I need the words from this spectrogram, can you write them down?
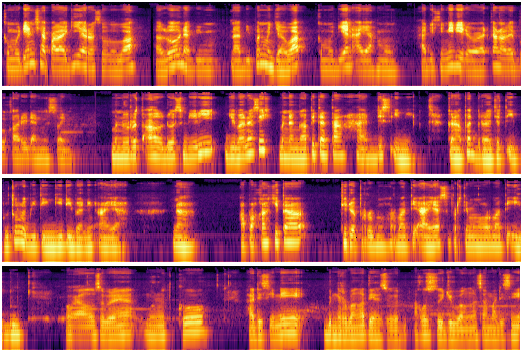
Kemudian siapa lagi ya Rasulullah? Lalu Nabi Nabi pun menjawab, kemudian ayahmu. Hadis ini diriwayatkan oleh Bukhari dan Muslim. Menurut Aldo sendiri, gimana sih menanggapi tentang hadis ini? Kenapa derajat ibu tuh lebih tinggi dibanding ayah? Nah, apakah kita tidak perlu menghormati ayah seperti menghormati ibu? Well, sebenarnya menurutku hadis ini bener banget ya Zud. Aku setuju banget sama di sini.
